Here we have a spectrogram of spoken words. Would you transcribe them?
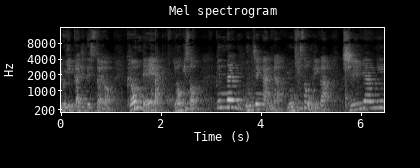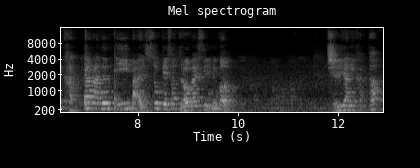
여기까지 됐어요. 그런데 여기서 끝날 문제가 아니라 여기서 우리가 질량이 같다라는 이 말 속에서 들어갈 수 있는 건 질량이 같아?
